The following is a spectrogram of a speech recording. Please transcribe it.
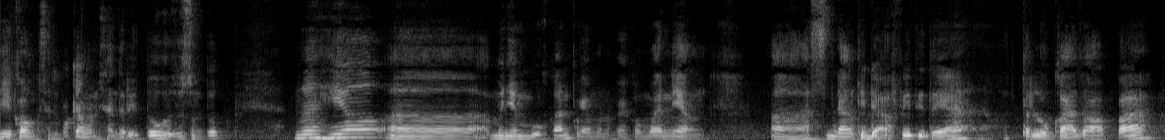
Jadi kalau misalnya Pokemon Center itu khusus untuk ngeheal uh, menyembuhkan Pokemon-Pokemon yang uh, sedang tidak fit itu ya, terluka atau apa.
